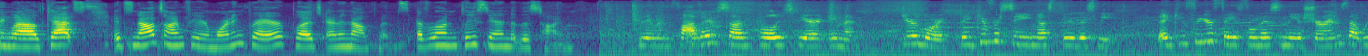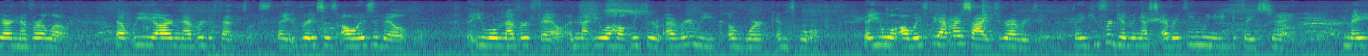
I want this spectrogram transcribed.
morning, Wildcats. It's now time for your morning prayer, pledge, and announcements. Everyone, please stand at this time. In the name of the Father, Son, Holy Spirit, Amen. Dear Lord, thank you for seeing us through this week. Thank you for your faithfulness and the assurance that we are never alone, that we are never defenseless, that your grace is always available, that you will never fail, and that you will help me through every week of work and school, that you will always be at my side through everything. Thank you for giving us everything we need to face today. May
